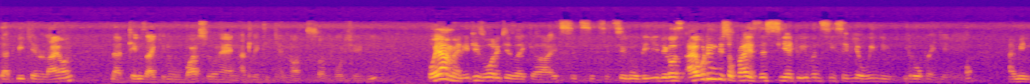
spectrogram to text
that we can rely on. That teams like you know Barcelona and Athletic cannot, unfortunately. But yeah, man, it is what it is. Like uh, it's, it's it's it's you know the, because I wouldn't be surprised this year to even see Sevilla win the Europa again. You know? I mean,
